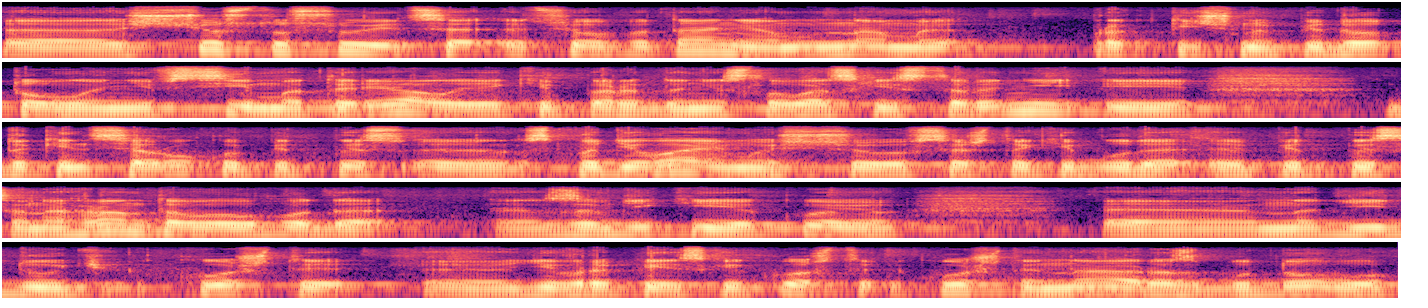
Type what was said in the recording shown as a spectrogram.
Е, Що стосується цього питання, нами практично підготовлені всі матеріали, які передані словацькій стороні, і до кінця року підпис... е, сподіваємось, що все ж таки буде підписана грантова угода, завдяки якою надійдуть кошти, європейські кошти, кошти на розбудову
